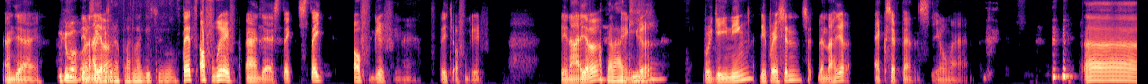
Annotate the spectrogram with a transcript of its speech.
Anjay. Lima Denial. lagi cuy? Stage of grief. Anjay, stage stage of grief. Stage of grief. Denial, Apa lagi? anger, bargaining, depression, dan terakhir acceptance. Yo man. Eh,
